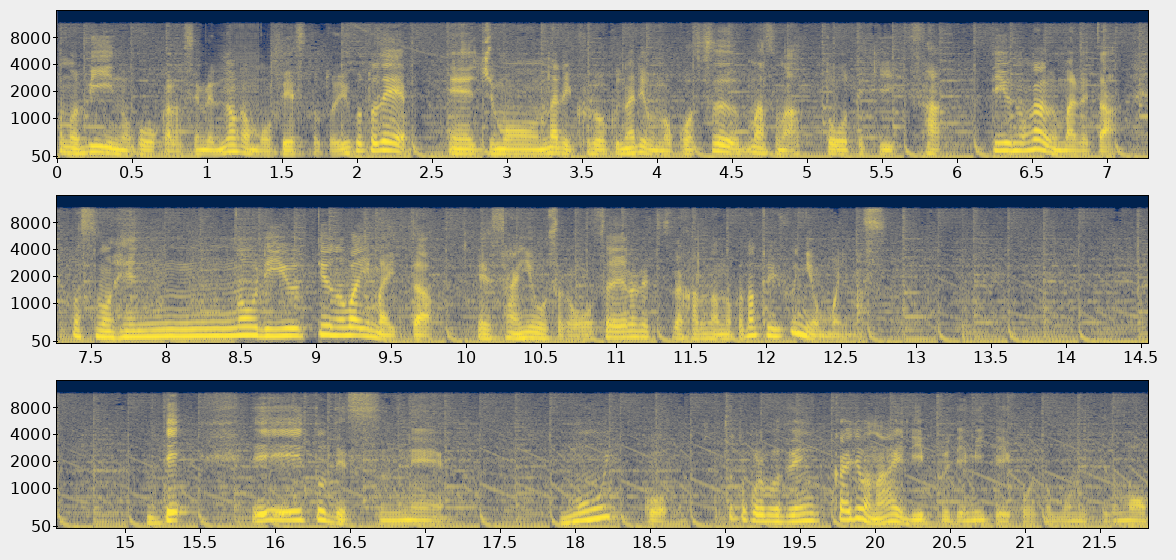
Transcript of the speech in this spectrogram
この B の方から攻めるのがもうベストということで、えー、呪文なり黒くなりを残す、まあ、その圧倒的さっていうのが生まれた、まあ、その辺の理由っていうのは今言った、え3要素が抑えられてたからなのかなというふうに思います。で、えーとですね、もう一個、ちょっとこれも前回ではないリップで見ていこうと思うんですけども、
